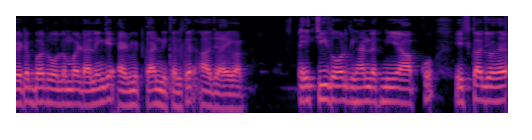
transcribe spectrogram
Date of birth roll number डालेंगे एडमिट कार्ड निकल कर आ जाएगा। एक चीज़ और ध्यान रखनी है आपको, इसका जो है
